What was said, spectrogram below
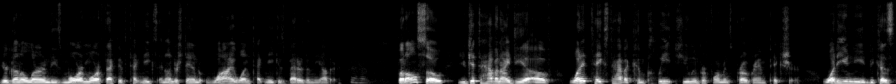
you're going to learn these more and more effective techniques and understand why one technique is better than the other. Mm-hmm. But also, you get to have an idea of what it takes to have a complete human performance program picture. What do you need? Because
